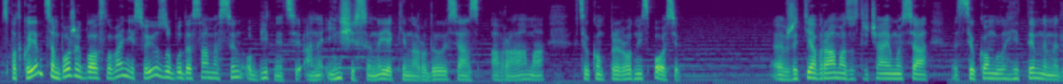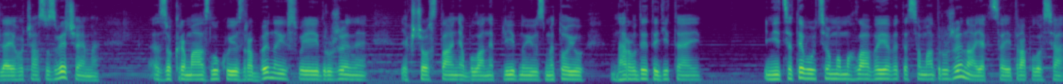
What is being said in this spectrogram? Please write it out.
Спадкоємцем Божих благословень і союзу буде саме син обітниці, а не інші сини, які народилися з Авраама в цілком природний спосіб. В житті Авраама зустрічаємося з цілком легітимними для його часу звичаями, зокрема з лукою з рабиною своєї дружини, якщо остання була неплідною з метою народити дітей. Ініціативу в цьому могла виявити сама дружина, як це і трапилося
